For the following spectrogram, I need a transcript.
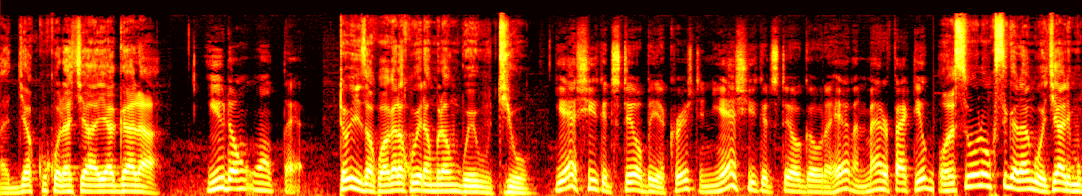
ajja kukola ky'ayagala You don't want that. toyinza kwagala kubeera mulamu bwe butyo Yes, you could still be a Christian. Yes, you could still go to heaven. Matter of fact, you'll osobola okusigala ng'okyali mu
